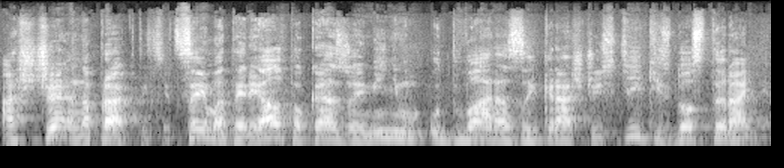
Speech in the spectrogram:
А ще на практиці цей матеріал показує мінімум у два рази кращу стійкість до стирання.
